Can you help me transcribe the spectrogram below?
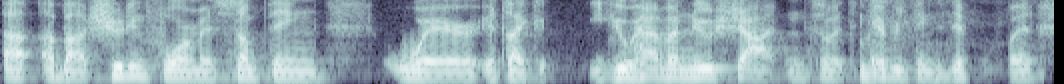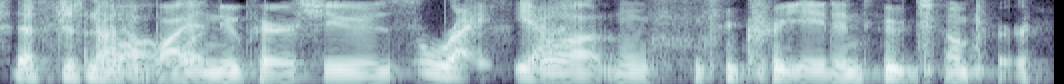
uh, about shooting form as something where it's like you have a new shot and so it's everything's different but that's just not how buy works. a new pair of shoes. Right yeah. Go out and create a new jumper.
